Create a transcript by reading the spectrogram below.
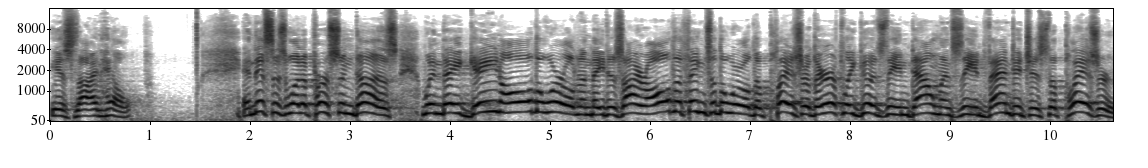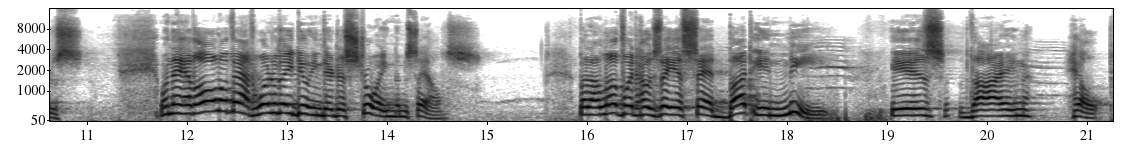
is thine help. And this is what a person does when they gain all the world and they desire all the things of the world the pleasure, the earthly goods, the endowments, the advantages, the pleasures. When they have all of that, what are they doing? They're destroying themselves. But I love what Hosea said, but in me is thine help.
